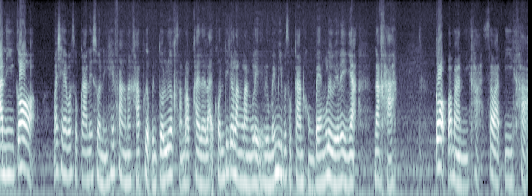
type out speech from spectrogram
อันนี้ก็มาแชร์ประสบการณ์ในส่วนนี้ให้ฟังนะคะเผื่อเป็นตัวเลือกสำหรับใครหลาย ๆ คนที่กำลังลังเลหรือไม่มีประสบการณ์ของแบงก์เลยอะไรอย่างเงี้ยนะคะ ก็ประมาณนี้ค่ะ สวัสดีค่ะ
